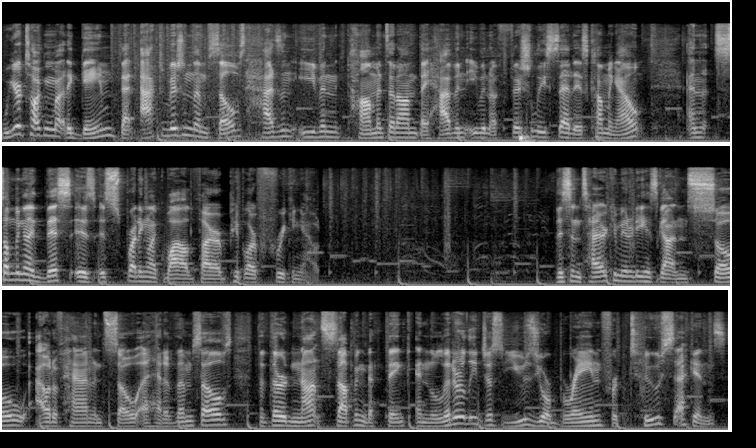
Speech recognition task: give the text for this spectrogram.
We are talking about a game that Activision themselves hasn't even commented on they haven't even officially said is coming out and something like this is is spreading like wildfire. People are freaking out this entire community has gotten so out of hand and so ahead of themselves that they're not stopping to think and literally just use your brain for two seconds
